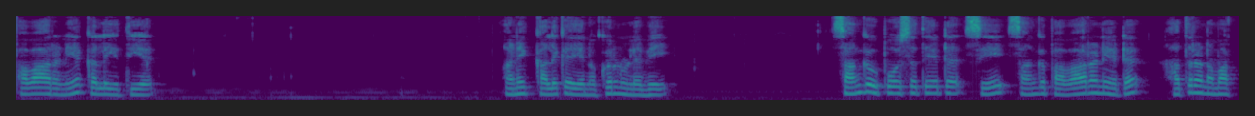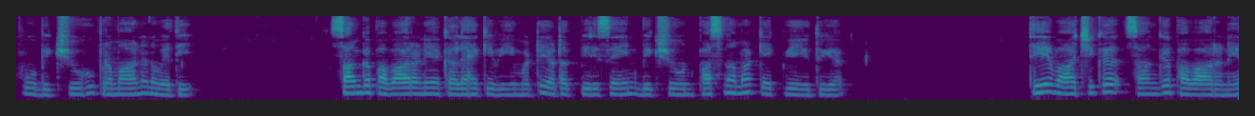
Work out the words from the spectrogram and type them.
පවාරණය කළ යුතුය. අනෙක් කලක එය නොකරනු ලැබේ. සංඝ උපෝසතයට සේ සංඝ පවාරණයට හතර නමක් වූ භික්ෂූහු ප්‍රමාණ නොවේති. සංඝ පවාරණය කළ හැකි වීමට යටත් පිරිසෙන් භික්ෂූන් පස් නමක් එක්විය යුතුය. තේ වාචික සංඝ පවාරණය.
